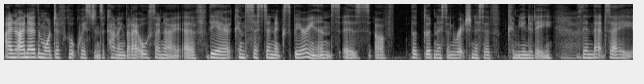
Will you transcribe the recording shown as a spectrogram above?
I, I know the more difficult questions are coming, but I also know if their consistent experience is of the goodness and richness of community, then that's a,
